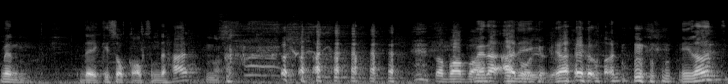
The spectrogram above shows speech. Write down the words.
Men det er ikke så kaldt som det her. Det var varmt Men er det. Ja, det var. Ikke sant?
